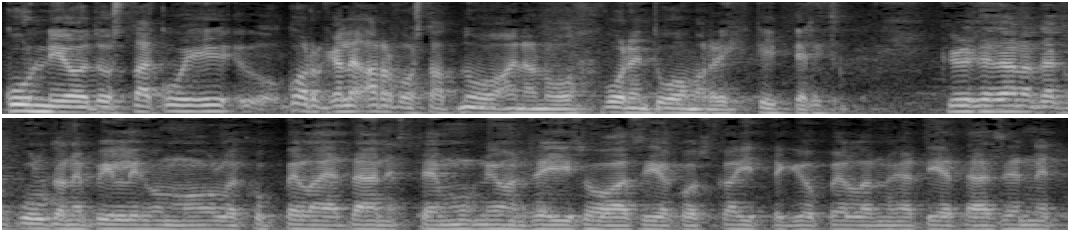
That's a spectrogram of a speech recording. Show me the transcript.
kunnioitus tai kuin korkealle arvostat nuo aina nuo vuoden tuomaritittelit? Kyllä se sanotaan, kun kultainen pillihomma on, kun pelaajat äänestää, niin on se iso asia, koska itsekin on pelannut ja tietää sen, että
